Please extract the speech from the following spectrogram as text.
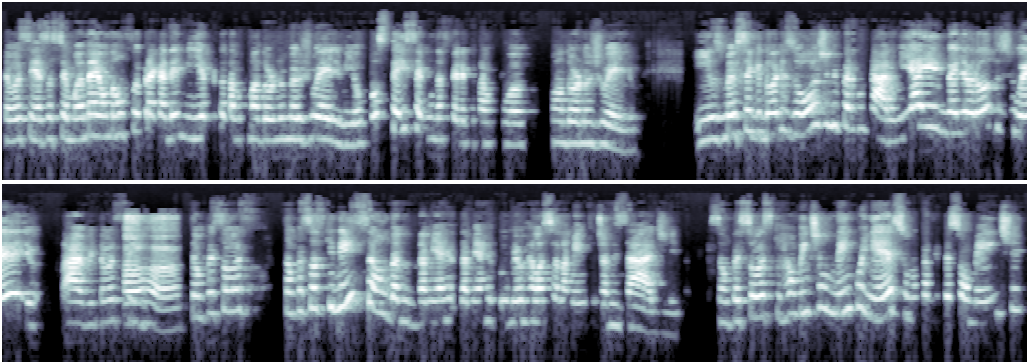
Então, assim, essa semana eu não fui pra academia porque eu tava com uma dor no meu joelho. E eu postei segunda-feira que eu tava com uma, com uma dor no joelho. E os meus seguidores hoje me perguntaram: e aí, melhorou do joelho? Sabe? Então, assim, uhum. são pessoas. São pessoas que nem são da, da, minha, da minha, do meu relacionamento de amizade. São pessoas que realmente eu nem conheço, nunca vi pessoalmente,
